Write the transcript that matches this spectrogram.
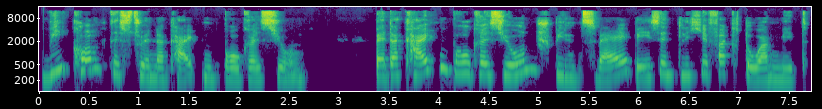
Wie kommt es zu einer kalten Progression? Bei der kalten Progression spielen zwei wesentliche Faktoren mit.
